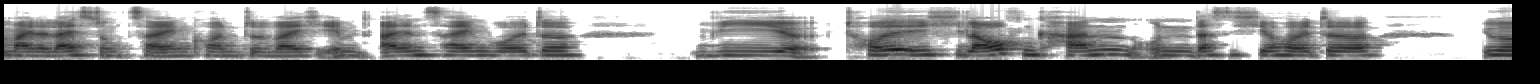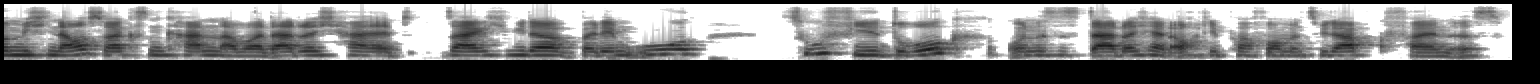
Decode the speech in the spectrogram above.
meine Leistung zeigen konnte, weil ich eben allen zeigen wollte, wie toll ich laufen kann und dass ich hier heute über mich hinauswachsen kann, aber dadurch halt, sage ich wieder, bei dem U zu viel Druck und es ist dadurch halt auch die Performance wieder abgefallen ist.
